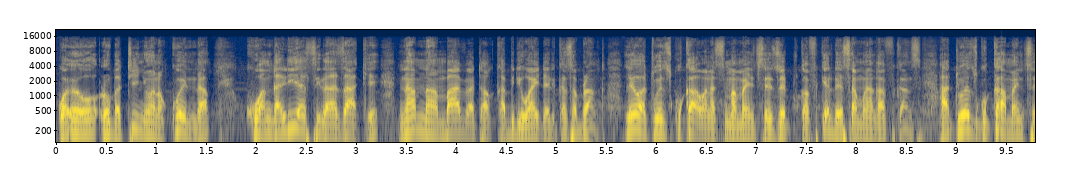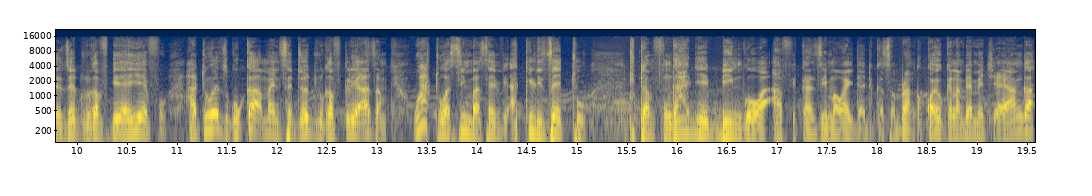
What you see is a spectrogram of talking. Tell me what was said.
Kwa hiyo Robertinho anakwenda kuangalia silaha zake, namna ambavyo atakabili Wydad Casablanca. Leo hatuwezi kukaa wanasema mindset zetu tukafikia Dar es Salaam Young Africans, hatuwezi Hatuwezi kukaa mindset zetu tukafikiria EF, hatuwezi kukaa mindset zetu tukafikiria Azam. Watu wa Simba sasa hivi akili zetu, tutamfungaje bingwa wa Afrika nzima Wydad Casablanca? Kwa hiyo ukiniambia mechi ya Yanga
